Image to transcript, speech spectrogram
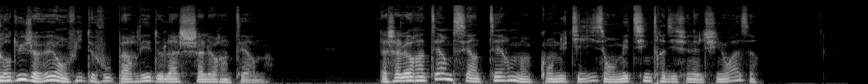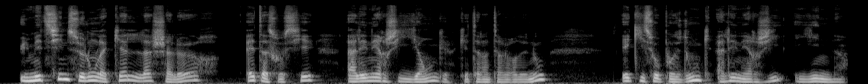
Aujourd'hui j'avais envie de vous parler de la chaleur interne. La chaleur interne, c'est un terme qu'on utilise en médecine traditionnelle chinoise. Une médecine selon laquelle la chaleur est associée à l'énergie yang qui est à l'intérieur de nous, et qui s'oppose donc à l'énergie yin.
